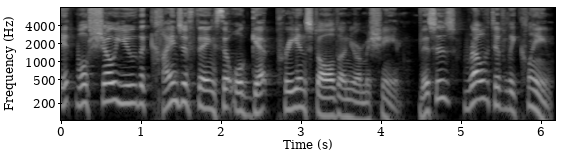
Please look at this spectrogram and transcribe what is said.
it will show you the kinds of things that will get pre-installed on your machine. This is relatively clean.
